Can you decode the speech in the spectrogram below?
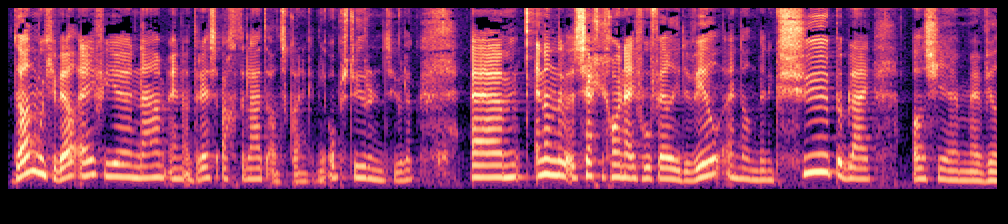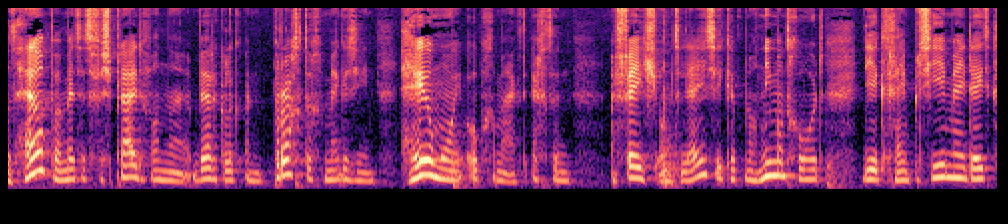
Dan moet je wel even je naam en adres achterlaten, anders kan ik het niet opsturen natuurlijk. Um, en dan zeg je gewoon even hoeveel je er wil. En dan ben ik super blij als je me wilt helpen met het verspreiden van werkelijk een prachtig magazine. Heel mooi opgemaakt. Echt een, een, feestje om te lezen. Ik heb nog niemand gehoord die ik geen plezier mee deed.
